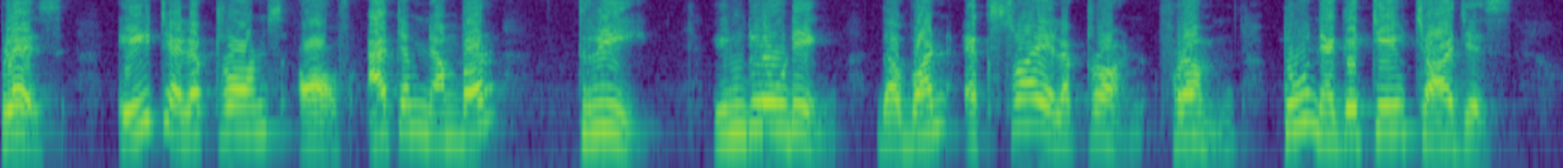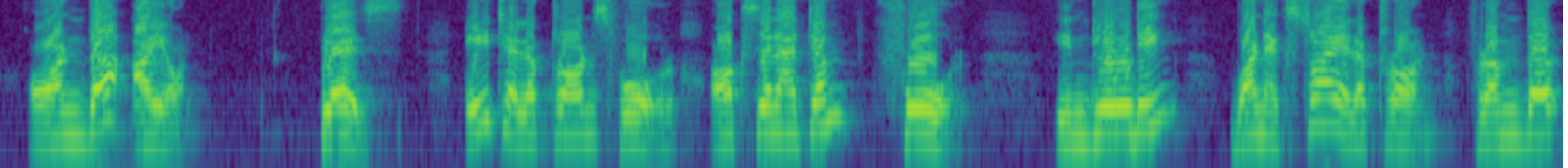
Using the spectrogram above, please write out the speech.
plus 8 electrons of atom number 3 including the one extra electron from two negative charges on the ion plus 8 electrons for oxygen atom 4 including one extra electron from the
